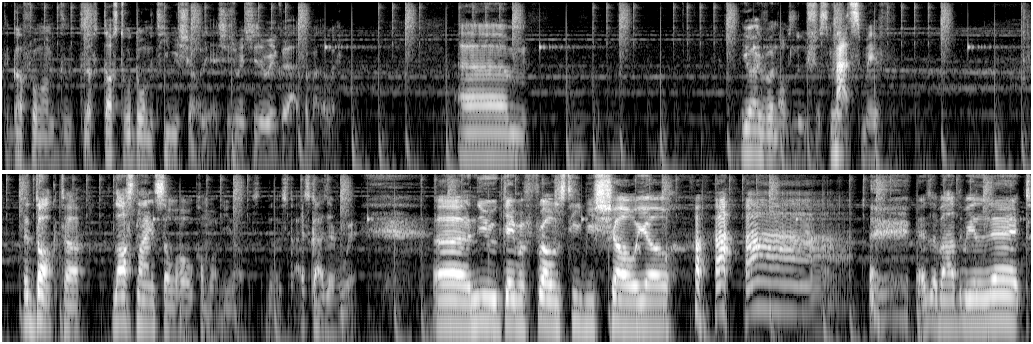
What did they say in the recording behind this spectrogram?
the girl from um, Dusk Till Dawn, the TV show. Yeah, she's she's a really good actor, by the way. Um, you everyone knows Lucius, Matt Smith, the Doctor, Last Night in Soho. Come on, you know this, guy, this guy's everywhere. Uh, new Game of Thrones TV show, yo. it's about to be lit.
